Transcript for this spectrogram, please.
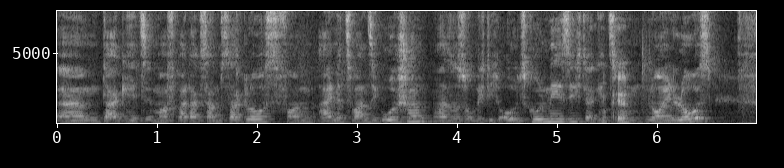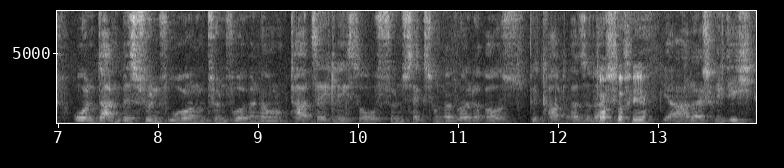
Ähm, da geht es immer Freitag, Samstag los, von 21 Uhr schon, also so richtig oldschool-mäßig. Da geht es okay. um 9 los und dann bis 5 Uhr und um 5 Uhr werden auch noch tatsächlich so 500, 600 Leute rausgekarrt. Also da Doch so viel? Ja, da ist richtig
